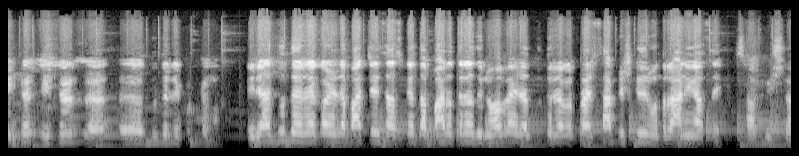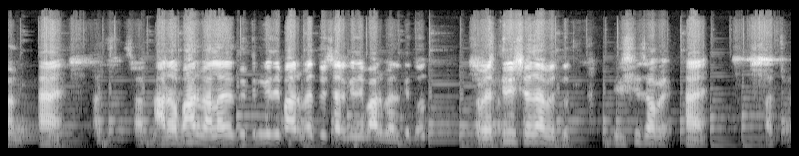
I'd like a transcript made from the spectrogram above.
এইটার এইটার দুধের রেকর্ড কেমন? এটা দুধের রেকর্ড এটা বাচ্চা আজকে তা বারো তেরো দিন হবে এটা দুধের রেকর্ড প্রায় ছাব্বিশ কেজির মতো রানিং আছে। ছাব্বিশ রানে হ্যাঁ। আচ্ছা আরও বাড়বে আলাদা দুই তিন কেজি বাড়বে দুই চার কেজি বাড়বে আর কি দুধ। তবে আচ্ছা। তিরিশে যাবে দুধ। তিরিশে যাবে? হ্যাঁ। আচ্ছা।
